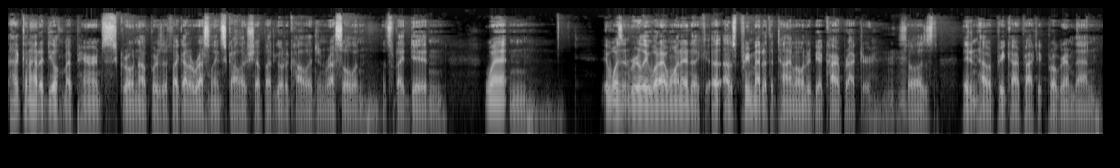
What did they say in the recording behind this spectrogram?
had kind of had a deal with my parents growing up was if I got a wrestling scholarship, I'd go to college and wrestle, and that's what I did and went. And it wasn't really what I wanted. Like I was pre med at the time. I wanted to be a chiropractor, mm-hmm. so I was. They didn't have a pre chiropractic program then,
